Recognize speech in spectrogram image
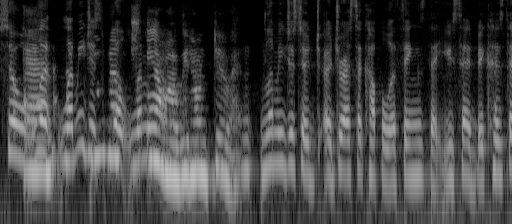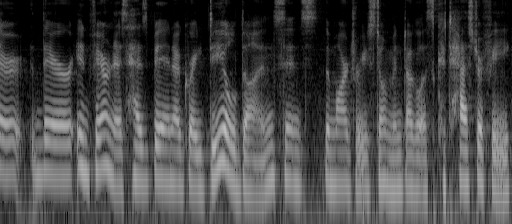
So let, let, me just well, let me, why we don't do it. Let me just ad- address a couple of things that you said because there, there, in fairness, has been a great deal done since the Marjory Stoneman Douglas catastrophe,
